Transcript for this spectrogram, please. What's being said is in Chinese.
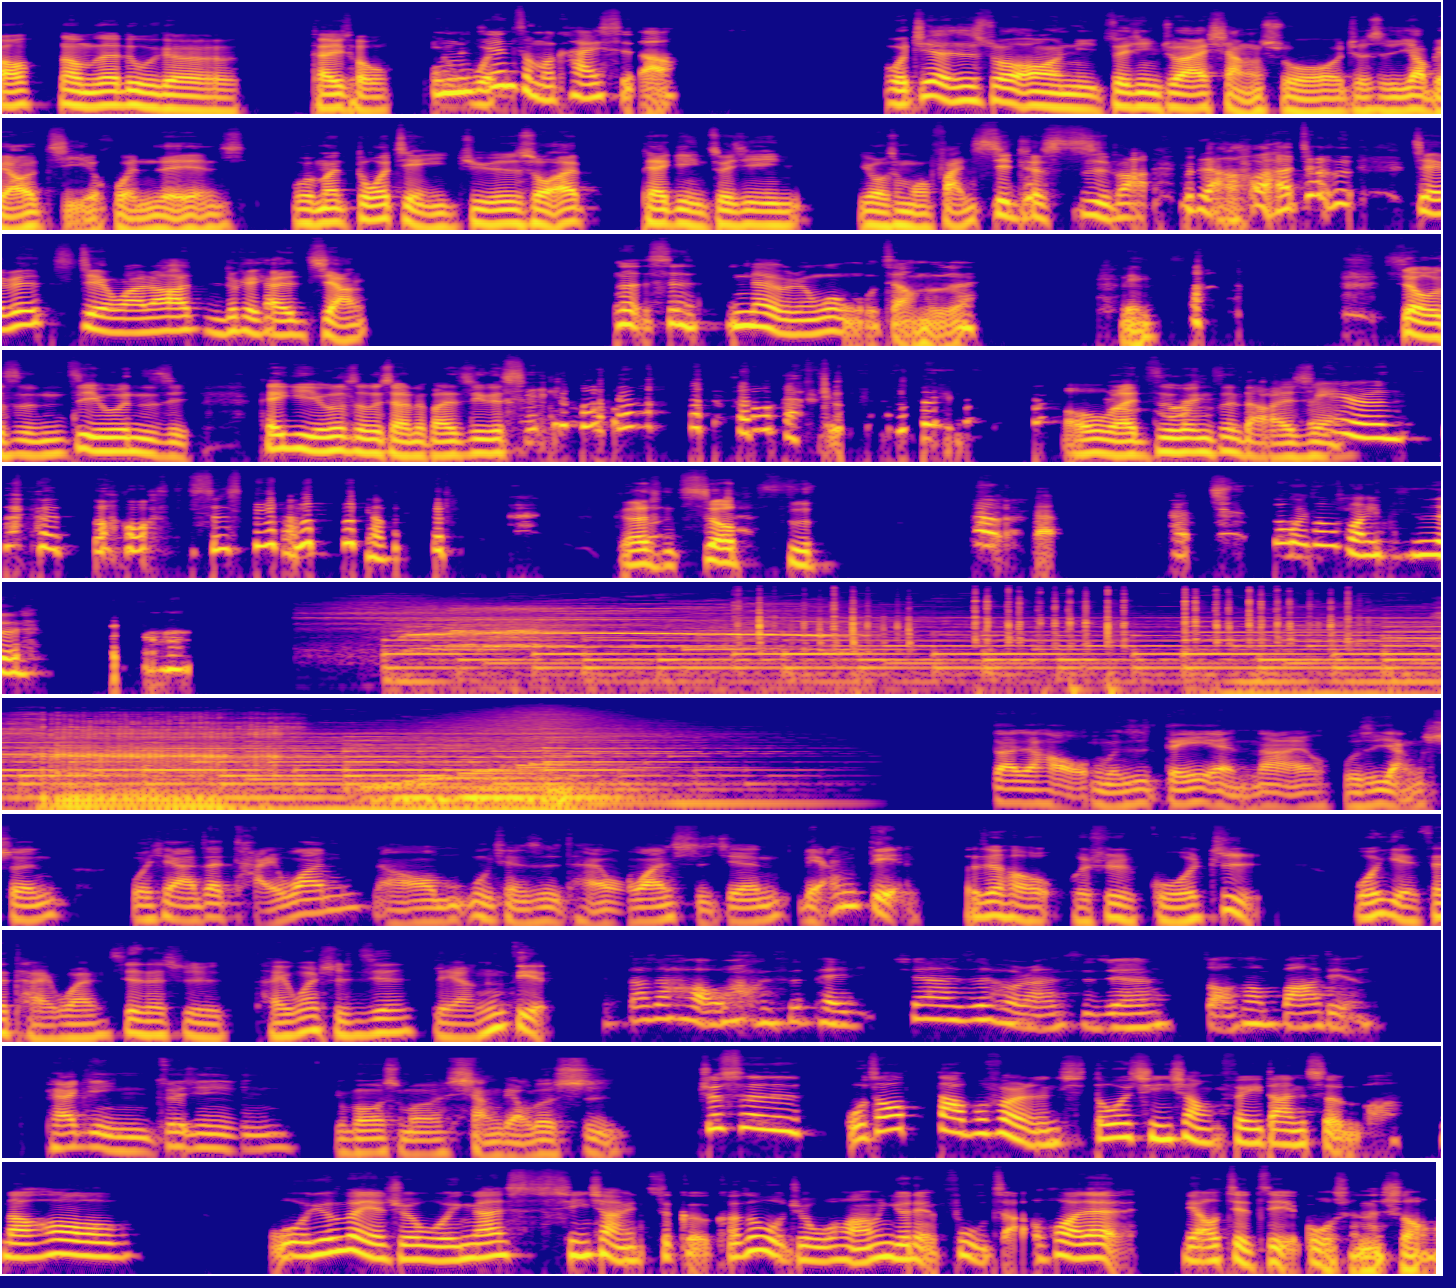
好，那我们再录一个开头。我们今天怎么开始的？我记得是说，哦，你最近就在想说，就是要不要结婚这件事。我们多剪一句，就是说，哎，Peggy，你最近有什么烦心的事吗？然后就是前面剪完，然后你就可以开始讲。那是应该有人问我这样，对不对？笑死！你自己问自己，Peggy 有什么想的烦心的事？好，我来自问自答一下。别人都是要干笑死！都都白痴哎。大家好，我们是 Day and Night，我是杨生，我现在在台湾，然后目前是台湾时间两点。大家好，我是国志，我也在台湾，现在是台湾时间两点。大家好，我是 Peggy，现在是荷兰时间早上八点。Peggy，你最近有没有什么想聊的事？就是我知道大部分人都会倾向非单身嘛，然后我原本也觉得我应该倾向于这个，可是我觉得我好像有点复杂。我后来在了解自己的过程的时候，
